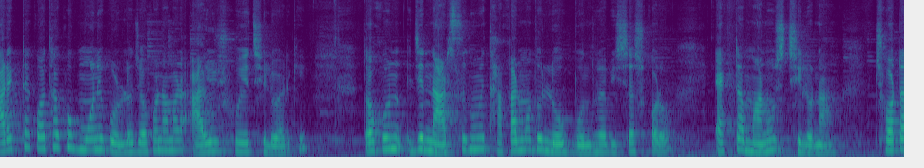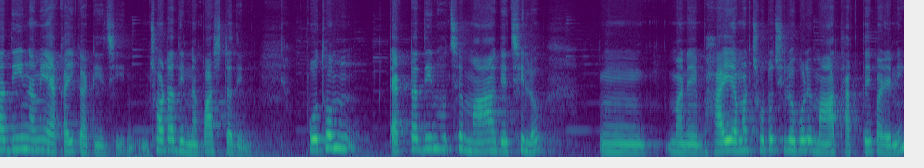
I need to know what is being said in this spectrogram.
আরেকটা কথা খুব মনে পড়ল, যখন আমার আয়ুষ হয়েছিল আর কি, তখন যে নার্সিংহোমে থাকার মতো লোক, বন্ধুরা বিশ্বাস করো, একটা মানুষ ছিল না। ছটা দিন আমি একাই কাটিয়েছি, ছটা দিন না, পাঁচটা দিন। প্রথম একটা দিন হচ্ছে মা গেছিল মানে ভাই আমার ছোট ছিল বলে মা থাকতেই পারেনি।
